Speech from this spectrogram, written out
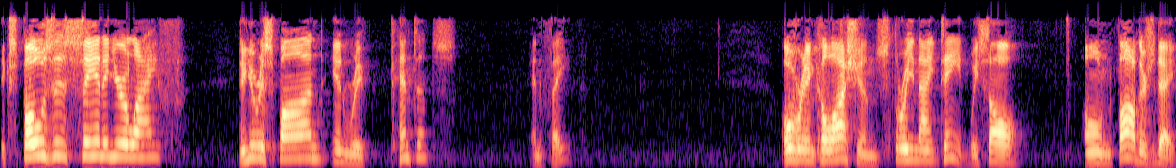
exposes sin in your life, do you respond in repentance and faith? Over in Colossians 3:19, we saw on Father's Day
